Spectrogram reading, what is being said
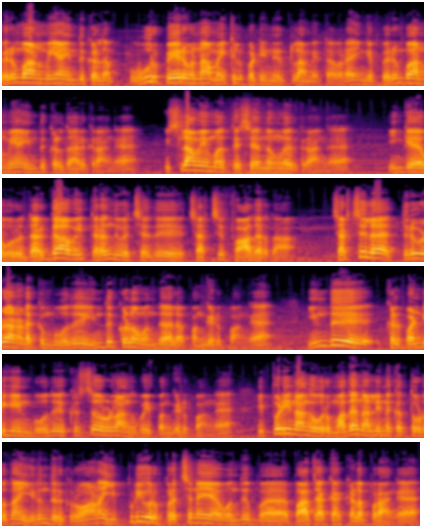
பெரும்பான்மையாக இந்துக்கள் தான். ஊர் பேர் வேணால் மைக்கேல்பட்டின்னு இருக்கலாமே தவிர இங்கே பெரும்பான்மையாக இந்துக்கள் தான் இருக்கிறாங்க. இஸ்லாமிய மதத்தை சேர்ந்தவங்களும் இருக்கிறாங்க. இங்கே ஒரு தர்காவை திறந்து வச்சது சர்ச்சு ஃபாதர் தான். சர்ச்சில் திருவிழா நடக்கும்போது இந்துக்களும் வந்து அதில் பங்கெடுப்பாங்க. இந்துக்கள் பண்டிகையின் போது கிறிஸ்தவர்களும் அங்கே போய் பங்கெடுப்பாங்க. இப்படி நாங்கள் ஒரு மத நல்லிணக்கத்தோடு தான் இருந்திருக்கிறோம். ஆனால் இப்படி ஒரு பிரச்சனையை வந்து ப- பாஜக கிளப்புறாங்க.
